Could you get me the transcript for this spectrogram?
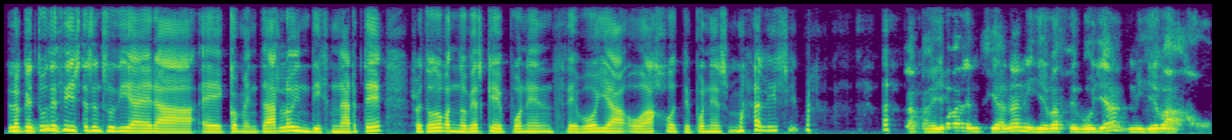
Lo que tú decidiste en su día era eh, comentarlo, indignarte, sobre todo cuando ves que ponen cebolla o ajo, te pones malísima. La paella valenciana ni lleva cebolla ni lleva ajo.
